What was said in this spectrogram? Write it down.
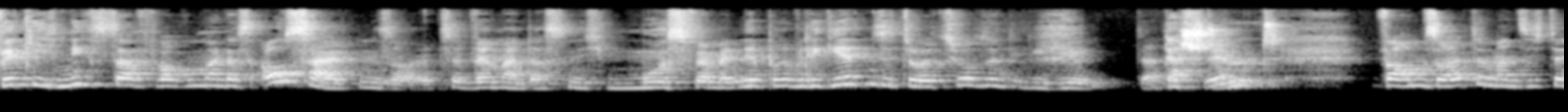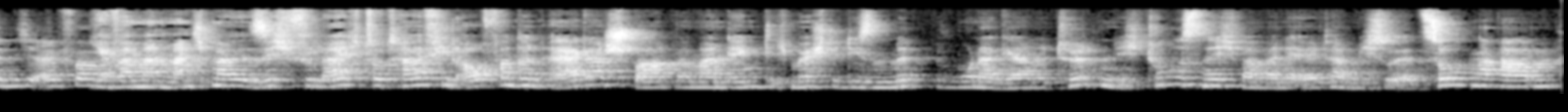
wirklich nichts, warum man das aushalten sollte, wenn man das nicht muss. Wenn man in einer privilegierten Situation sind, wie wir Das sind. stimmt. Warum sollte man sich denn nicht einfach... Ja, weil man manchmal sich vielleicht total viel Aufwand und Ärger spart, wenn man denkt, ich möchte diesen Mitbewohner gerne töten. Ich tue es nicht, weil meine Eltern mich so erzogen haben.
